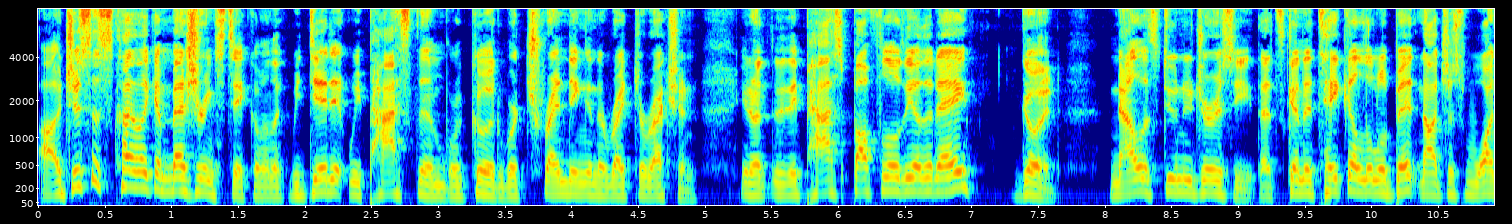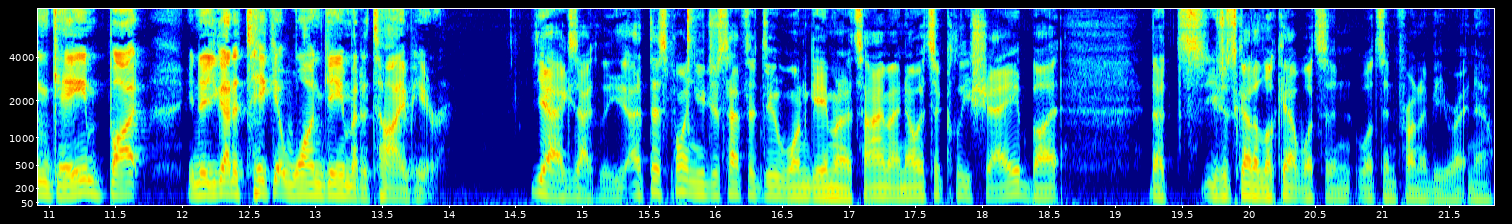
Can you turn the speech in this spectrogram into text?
Uh, just as kind of like a measuring stick, going like we did it, we passed them, we're good, we're trending in the right direction. You know, they passed Buffalo the other day, good. Now let's do New Jersey. That's going to take a little bit, not just one game, but you know you got to take it one game at a time here. Yeah, exactly. At this point, you just have to do one game at a time. I know it's a cliche, but that's you just got to look at what's in what's in front of you right now.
